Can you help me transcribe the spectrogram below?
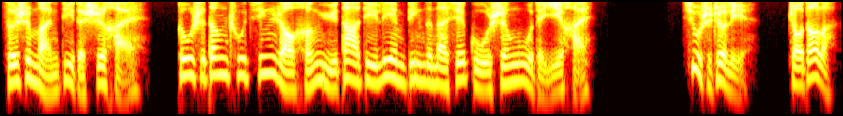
则是满地的尸骸，都是当初惊扰恒宇大帝练兵的那些古生物的遗骸。就是这里，找到了。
